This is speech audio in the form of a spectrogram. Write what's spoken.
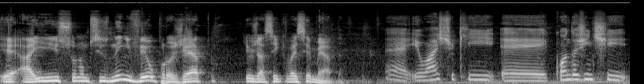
é, aí isso eu não preciso nem ver o projeto, que eu já sei que vai ser merda. É, eu acho que é, quando a gente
